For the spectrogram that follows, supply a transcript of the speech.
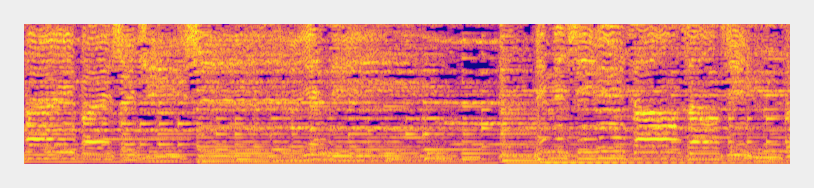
白白水汽湿眼底，绵绵细雨草草，寄予都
